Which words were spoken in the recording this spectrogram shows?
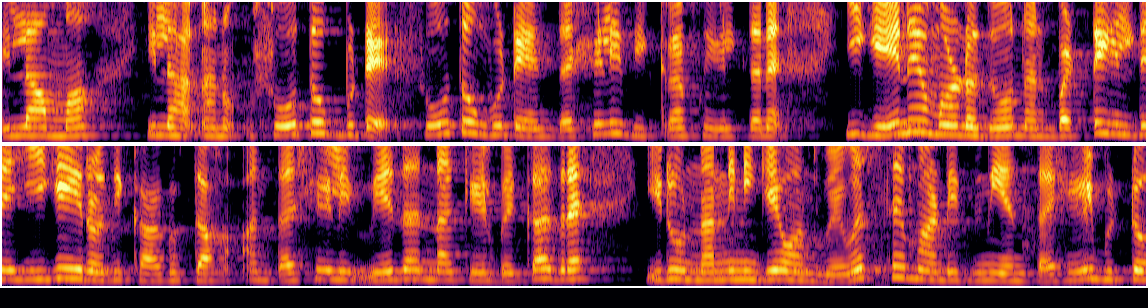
ಇಲ್ಲ ಅಮ್ಮ, ಇಲ್ಲ, ನಾನು ಸೋತೋಗ್ಬಿಟ್ಟೆ ಸೋತೋಗ್ಬಿಟ್ಟೆ ಅಂತ ಹೇಳಿ ವಿಕ್ರಮ್ ಹೇಳ್ತಾನೆ. ಈಗ ಏನೇ ಮಾಡೋದು ನನ್ನ ಬಟ್ಟೆ ಇಲ್ಲದೆ ಹೀಗೆ ಇರೋದಕ್ಕಾಗುತ್ತಾ? ಅಂತ ಹೇಳಿ ವೇದನ್ನ ಕೇಳಬೇಕಾದ್ರೆ, ಇರು, ನಾನು ನಿನಗೆ ಒಂದು ವ್ಯವಸ್ಥೆ ಮಾಡಿದ್ದೀನಿ ಅಂತ ಹೇಳಿಬಿಟ್ಟು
